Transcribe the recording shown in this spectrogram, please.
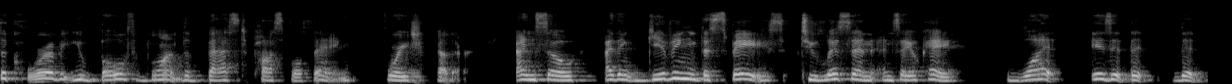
the core of it, you both want the best possible thing for each other. And so I think giving the space to listen and say, okay, what is it that that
